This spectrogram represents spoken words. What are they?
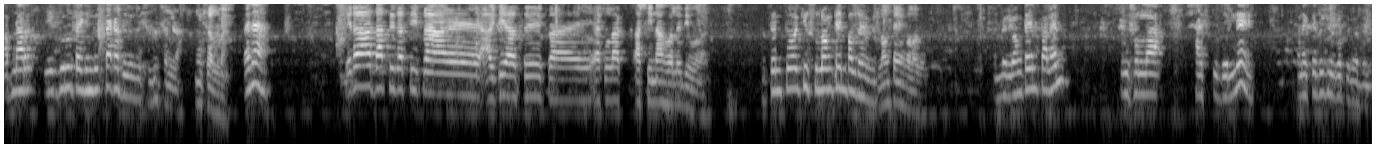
আপনার এই গরুটা কিন্তু টাকা দেবে বেশি ইনশাল্লাহ। ইনশাল্লাহ। তাই না? এটা যাত্রী যাত্রী প্রায় আইডিয়া আছে প্রায় এক লাখ আশি না হলে দিব না। তাহলে তো কিছু লং টাইম পালতে হবে? লং টাইমে ফলাবে আপনি লং টাইম পালেন ইনশাল্লাহ স্বাস্থ্য ধরলে অনেকটা বিক্রি করতে পারবেন।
